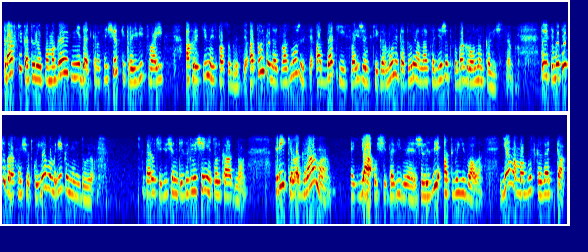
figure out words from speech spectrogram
травки, которые помогают не дать красной щетке проявить свои агрессивные способности, а только дать возможность отдать ей свои женские гормоны, которые она содержит в огромном количестве. То есть вот эту красную щетку я вам рекомендую. Короче, девчонки, заключение только одно. Три килограмма я у щитовидной железы отвоевала. Я вам могу сказать так.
